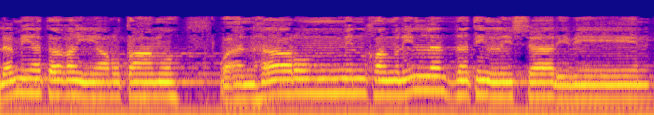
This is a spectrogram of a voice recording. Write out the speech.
لم يتغير طعمه وأنهار من خمر لذة للشاربين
